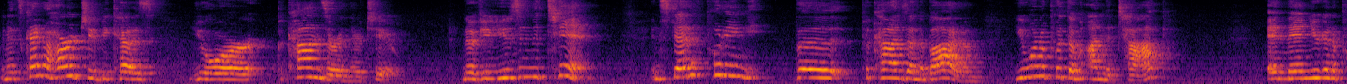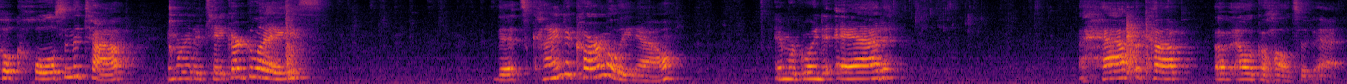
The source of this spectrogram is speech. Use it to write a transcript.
And it's kind of hard to because your pecans are in there too. Now if you're using the tin, instead of putting the pecans on the bottom, you want to put them on the top. And then you're going to poke holes in the top. And we're going to take our glaze that's kind of caramely now. And we're going to add a half a cup of alcohol to that.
